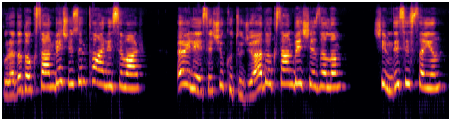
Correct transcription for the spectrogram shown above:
Burada 95 üzüm tanesi var. Öyleyse şu kutucuğa 95 yazalım. Şimdi siz sayın.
